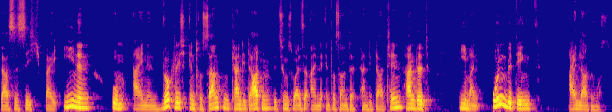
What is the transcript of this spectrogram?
dass es sich bei Ihnen um einen wirklich interessanten Kandidaten bzw. eine interessante Kandidatin handelt, die man unbedingt einladen muss.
